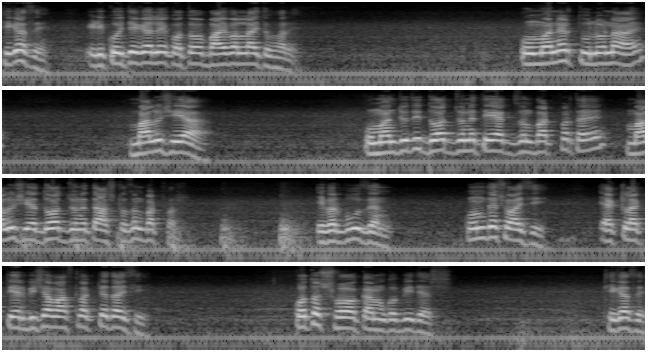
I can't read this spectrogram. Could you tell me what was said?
ঠিক আছে? এটি কইতে গেলে কত বাইবার লাইতে পারে। ওমানের তুলনায় মালয়েশিয়া, ওমান যদি দশ জনেতে একজন বাটফার থাকে, মালয়েশিয়া দশ জনেতে আষ্টজন বাটফার। এবার বুঝেন, কোন দেশও আইছি? এক লাখ টিয়ার বিশা পাঁচ লাখ টিয়া দাইছি। কত শখ গো বিদেশ। ঠিক আছে?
